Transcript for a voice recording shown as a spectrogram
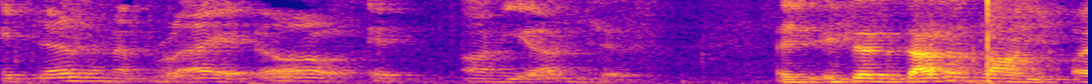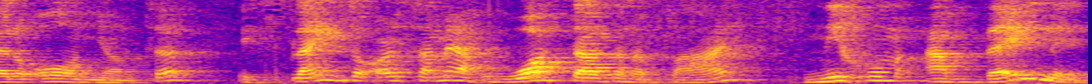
it doesn't apply at all it, on Yom Tov. It, he says it doesn't apply on, at all on Yom Tov. Explains to Or Sameach what doesn't apply. Nichum Avelim.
